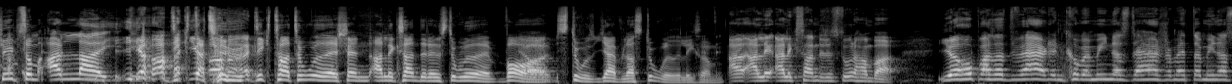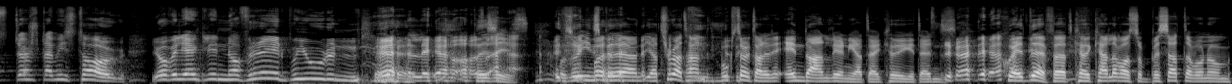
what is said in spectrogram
Typ som alla Ja, diktatur, ja. diktatorer sen Alexander den store var stor, jävla stor liksom. Ale Alexander den store han bara jag hoppas att världen kommer minnas det här som ett av mina största misstag. Jag vill egentligen ha fred på jorden. Eller, ja. Precis. Och så inspirerar han, jag tror att han bokstavligt talat är den enda anledningen att det här kriget ens skedde, för att Karkalla var så besatt av honom.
